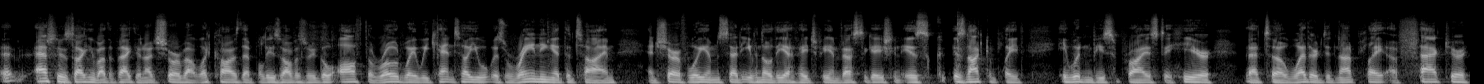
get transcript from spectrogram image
Uh, Ashley was talking about the fact they're not sure about what caused that police officer to go off the roadway. We can tell you it was raining at the time, and Sheriff Williams said even though the FHP investigation is is not complete, he wouldn't be surprised to hear that uh, weather did not play a factor.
